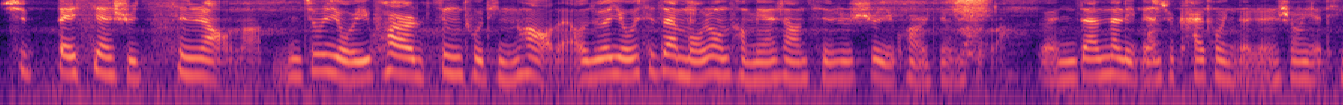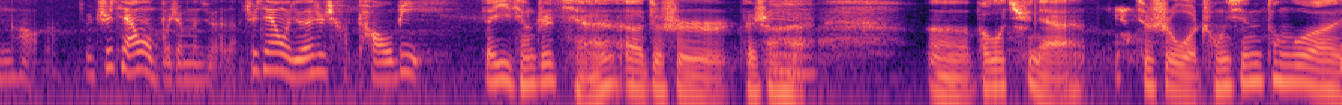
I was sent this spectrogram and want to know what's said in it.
去被现实侵扰呢？你就是有一块净土挺好的，我觉得游戏在某种层面上其实是一块净土了。对，你在那里面去开拓你的人生也挺好的。就之前我不这么觉得，之前我觉得是逃逃避。在疫情之前，呃，就是在上海。嗯，包括去年，就是我重新通过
